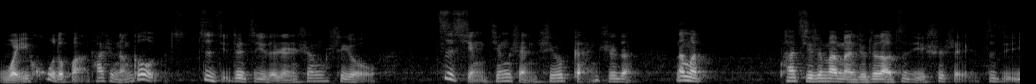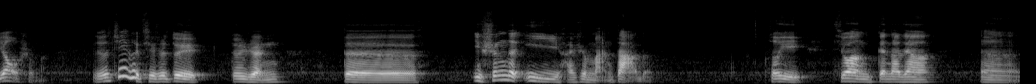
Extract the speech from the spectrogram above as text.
维护的话，他是能够自己对自己的人生是有自省精神、是有感知的。那么他其实慢慢就知道自己是谁，自己要什么。我觉得这个其实对对人的一生的意义还是蛮大的，所以希望跟大家嗯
